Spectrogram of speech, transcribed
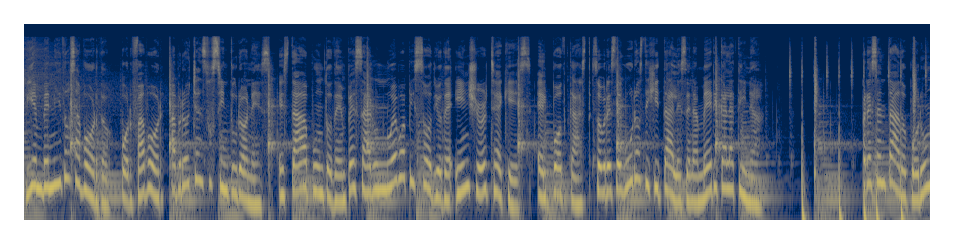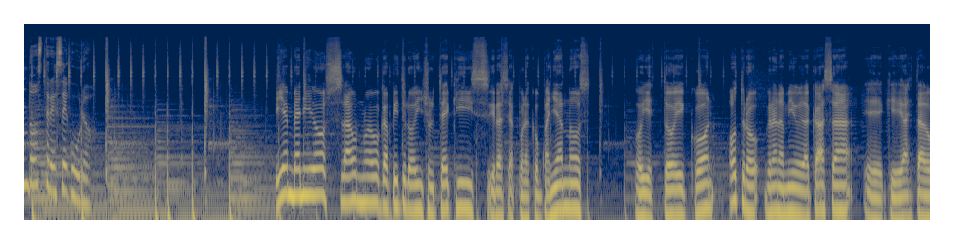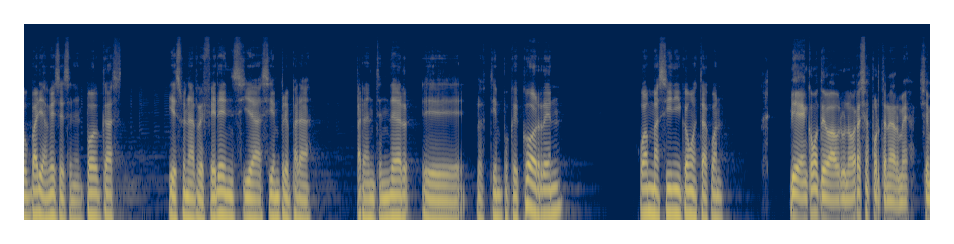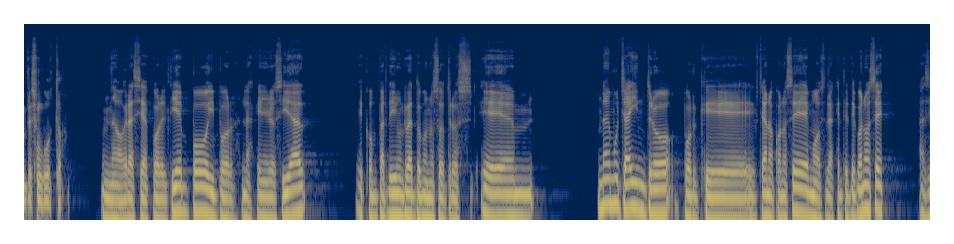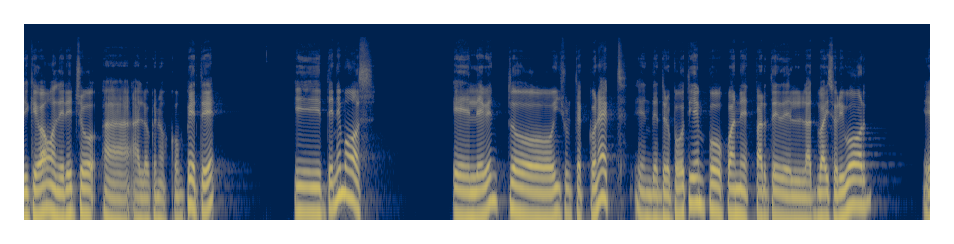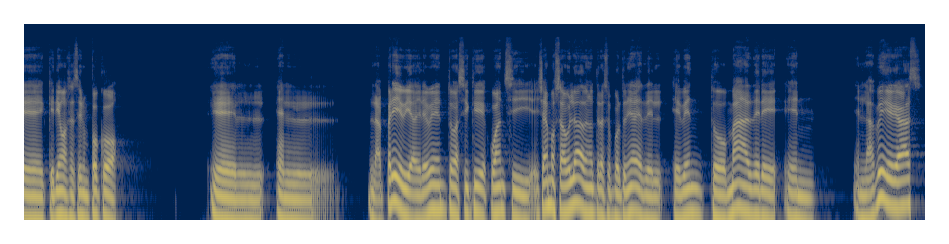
Bienvenidos a bordo. Por favor, abrochen sus cinturones. Está a punto de empezar un nuevo episodio de Insure el podcast sobre seguros digitales en América Latina. Presentado por 123 Seguro. Bienvenidos a un nuevo capítulo de Insure. Gracias por acompañarnos. Hoy estoy con otro gran amigo de la casa eh, que ha estado varias veces en el podcast y es una referencia siempre para, para entender eh, los tiempos que corren. Juan Massini, ¿cómo estás, Juan? Bien, ¿cómo te va, Bruno? Gracias por tenerme. Siempre es un gusto. No, gracias por el tiempo y por la generosidad de compartir un rato con nosotros. Em, no hay mucha intro porque ya nos conocemos, la gente te conoce, así que vamos derecho a, a lo que nos compete. Y tenemos el evento InsurTech Connect dentro de poco tiempo. Juan es parte del Advisory Board. Eh, queríamos hacer un poco la previa del evento. Así que, Juan, si ya hemos hablado en otras oportunidades del evento madre en, Las Vegas.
